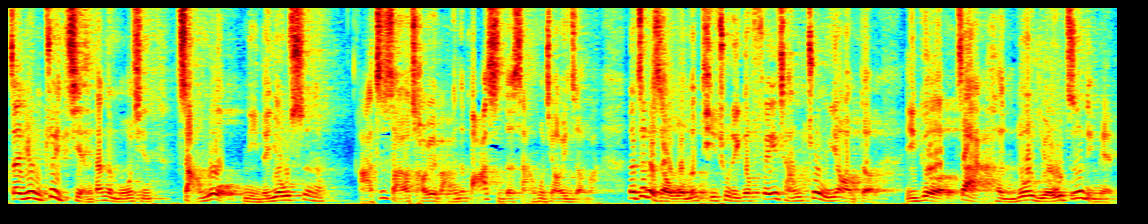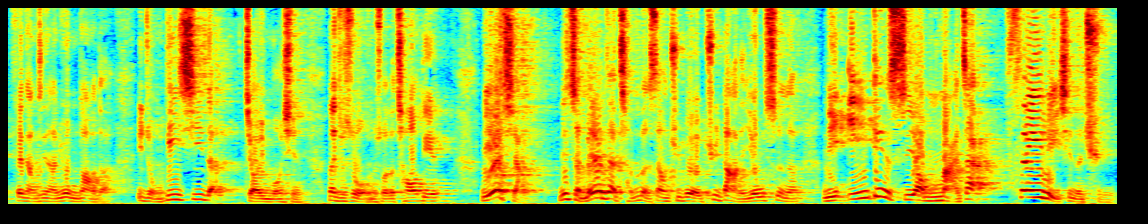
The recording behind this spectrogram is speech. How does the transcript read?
在用最简单的模型掌握你的优势呢？啊，至少要超越百分之八十的散户交易者嘛。那这个时候，我们提出了一个非常重要的一个，在很多游资里面非常经常用到的一种低吸的交易模型，那就是我们说的超跌。你要想，你怎么样在成本上具备有巨大的优势呢？你一定是要买在非理性的区域。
